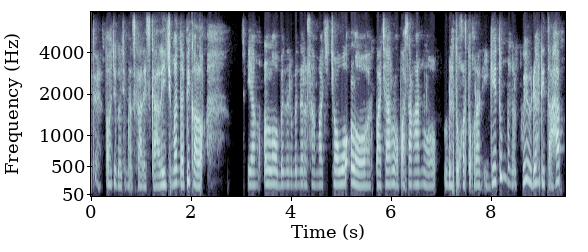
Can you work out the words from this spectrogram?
gitu. Toh juga cuma sekali-sekali. Cuman tapi kalau yang lo bener-bener sama cowok lo, pacar lo, pasangan lo, udah tuker-tukeran IG itu menurut gue udah di tahap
